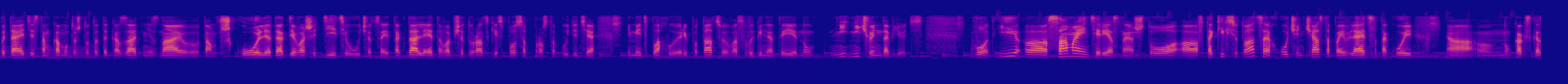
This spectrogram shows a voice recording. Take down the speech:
пытаетесь там кому-то что-то доказать, не знаю, там в школе, да, где ваши дети учатся и так далее, это вообще дурацкий способ, просто будете иметь плохую репутацию, вас выгонят и, ну, ни, ничего не добьетесь. Вот. И э, самое интересное, что э, в таких ситуациях очень часто появляется такой, э, ну как сказать,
